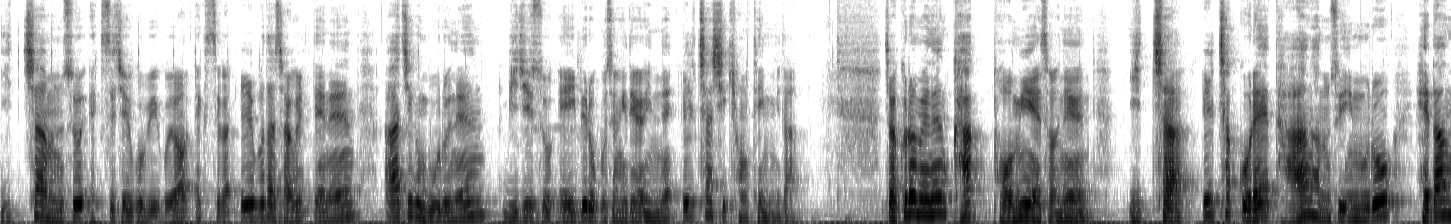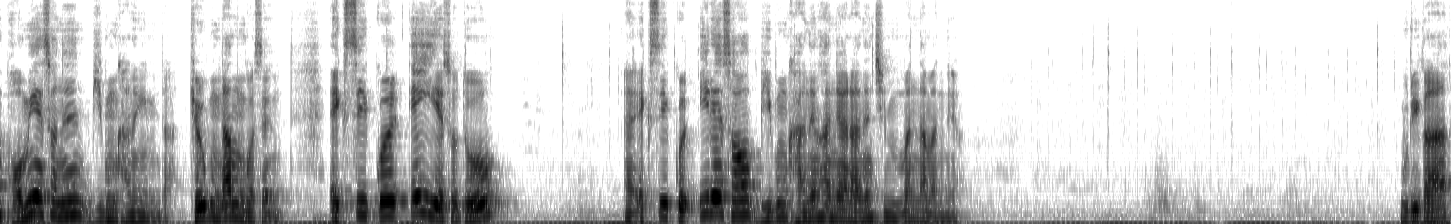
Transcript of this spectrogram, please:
2차 함수 x제곱이고요. x가 1보다 작을 때는 아직은 모르는 미지수 ab로 구성이 되어 있는 1차식 형태입니다. 자 그러면은 각 범위에서는 2차, 1차 꼴의 다항 함수이므로 해당 범위에서는 미분 가능입니다. 결국 남은 것은 x 이퀄 a에서도 아, x 이퀄 1에서 미분 가능하냐라는 질문만 남았네요. 우리가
